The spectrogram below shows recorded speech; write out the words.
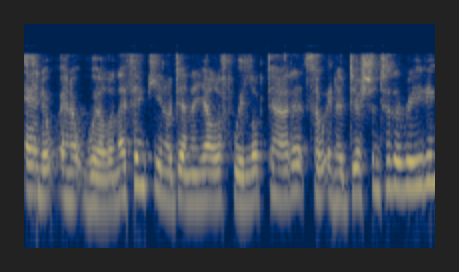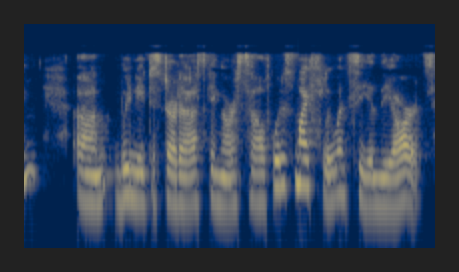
and it, and it will. And I think, you know, Danielle, if we looked at it, so in addition to the reading, um, we need to start asking ourselves, what is my fluency in the arts?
